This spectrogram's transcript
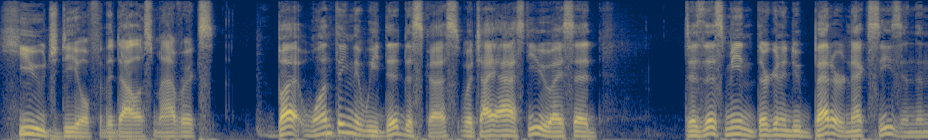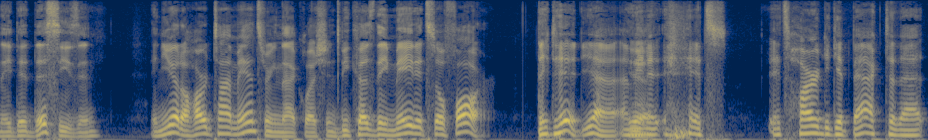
huge deal for the Dallas Mavericks. But one thing that we did discuss, which I asked you, I said, does this mean they're going to do better next season than they did this season? And you had a hard time answering that question because they made it so far. They did, yeah. I mean, it, it's it's hard to get back to that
